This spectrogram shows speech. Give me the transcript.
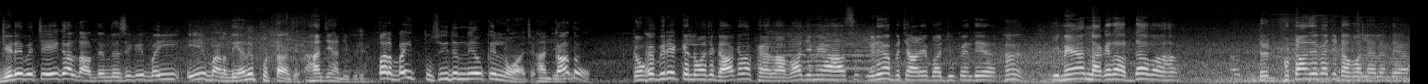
ਜਿਹੜੇ ਵਿੱਚ ਇਹ ਗੱਲ ਦੱਸ ਦਿੰਦੇ ਸੀ ਕਿ ਬਈ ਇਹ ਬਣਦੀਆਂ ਨੇ ਫੁੱਟਾਂ 'ਚ। ਹਾਂਜੀ ਹਾਂਜੀ ਵੀਰੇ। ਪਰ ਬਈ ਤੁਸੀਂ ਦਿੰਦੇ ਹੋ ਕਿਲੋਆਂ 'ਚ ਹਾਂਜੀ। ਕਾਹਤੋਂ? ਕਿਉਂਕਿ ਵੀਰੇ ਕਿਲੋਆਂ 'ਚ ਗਾਹਕ ਦਾ ਫਾਇਦਾ ਵਾ ਜਿਵੇਂ ਆਹ ਜਿਹੜੇ ਆ ਵਿਚਾਲੇ ਬਾਜੂ ਪੈਂਦੇ ਆ ਜਿਵੇਂ ਆ ਲੱਗਦਾ ਅੱਧਾ ਵਾ ਆਹ, ਡ- ਫੁੱਟਾਂ ਦੇ ਵਿੱਚ ਡਬਲ ਲੈ ਲੈਂਦੇ ਆ।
